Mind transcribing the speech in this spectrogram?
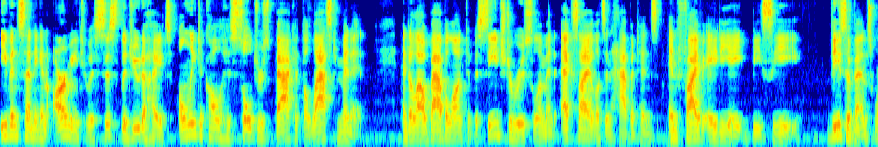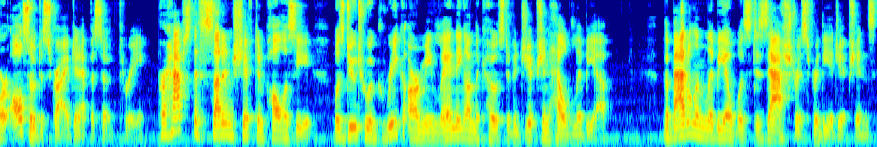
even sending an army to assist the Judahites only to call his soldiers back at the last minute, and allow Babylon to besiege Jerusalem and exile its inhabitants in 588 BCE. These events were also described in Episode 3. Perhaps the sudden shift in policy was due to a Greek army landing on the coast of Egyptian held Libya. The battle in Libya was disastrous for the Egyptians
